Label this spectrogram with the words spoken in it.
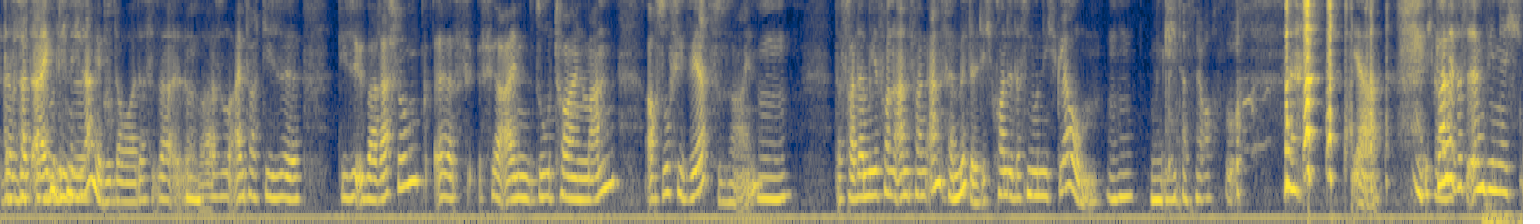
Das Also, hat du so eigentlich diese- nicht lange gedauert. Das war, da Hm. war so einfach diese, diese Überraschung, äh, für einen so tollen Mann auch so viel wert zu sein. Mhm. Das hat er mir von Anfang an vermittelt. Ich konnte das nur nicht glauben. Mhm. Mir geht das ja auch so. Ja, ich Ja. konnte das irgendwie nicht.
